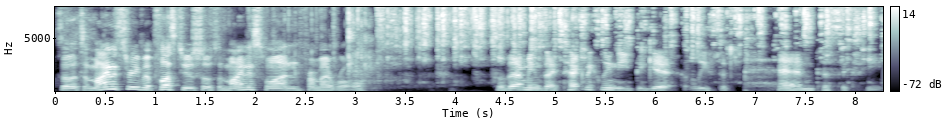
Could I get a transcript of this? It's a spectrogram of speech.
so it's a minus three, but plus two, so it's a minus one for my roll. So that means I technically need to get at least a ten to succeed.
